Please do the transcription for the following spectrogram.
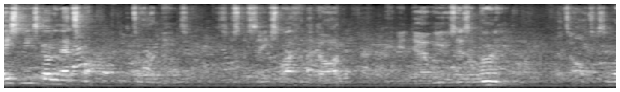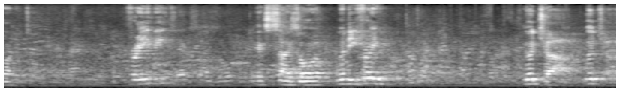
Place means go to that spot. That's all it means. It's just a safe spot for the dog. And uh, we use it as a learning. That's all. It's just a learning tool. Free means exercise zone. Wendy, free. Good job. Good job.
